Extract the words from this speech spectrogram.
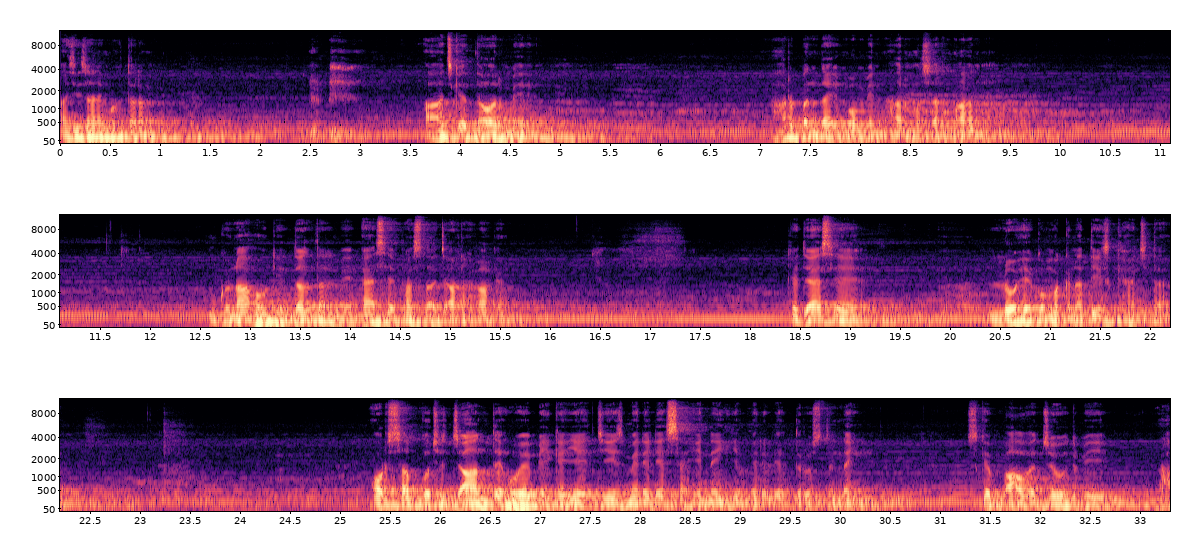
عزیزان محترم، آج کے دور میں ہر بندہ مومن، ہر مسلمان گناہوں کی دلدل میں ایسے پھنستا جا رہا ہے کہ جیسے لوہے کو مقناطیس کھینچتا ہے۔ اور سب کچھ جانتے ہوئے بھی کہ یہ چیز میرے لیے صحیح نہیں، یہ میرے لیے درست نہیں۔ اس کے باوجود بھی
